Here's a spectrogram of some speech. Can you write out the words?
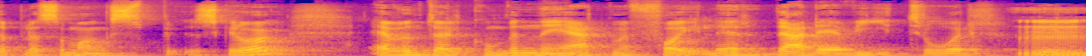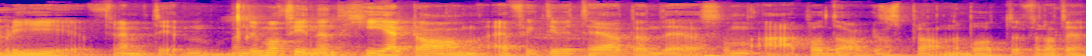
deplassementsskrog, eventuelt kombinert med foiler. Det er det vi tror vil bli fremtiden. Men du må finne en helt annen effektivitet enn det som er på dagens planende båter for at det,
